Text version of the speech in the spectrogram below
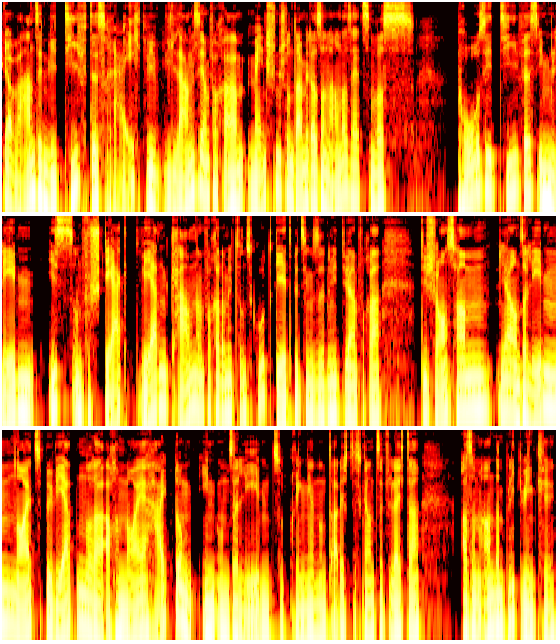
Ja, Wahnsinn, wie tief das reicht, wie, wie lange sie einfach ähm, Menschen schon damit auseinandersetzen, was Positives im Leben ist und verstärkt werden kann, einfach auch damit es uns gut geht, beziehungsweise damit wir einfach auch die Chance haben, ja, unser Leben neu zu bewerten oder auch eine neue Haltung in unser Leben zu bringen und dadurch das Ganze vielleicht da aus einem anderen Blickwinkel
